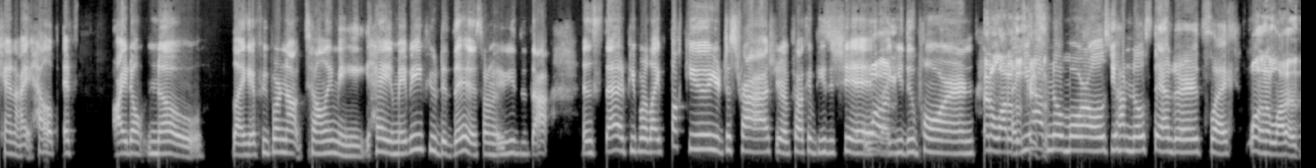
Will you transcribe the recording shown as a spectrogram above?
can I help if I don't know? Like, if people are not telling me, hey, maybe if you did this or maybe you did that. Instead, people are like, fuck you, you're just trash, you're a fucking piece of shit. Like, you do porn. and a lot of Like, those you cases have no morals, you have no standards. Like, Well, in a lot of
